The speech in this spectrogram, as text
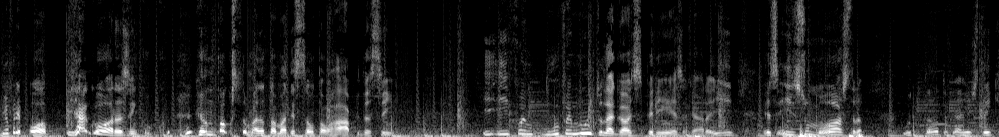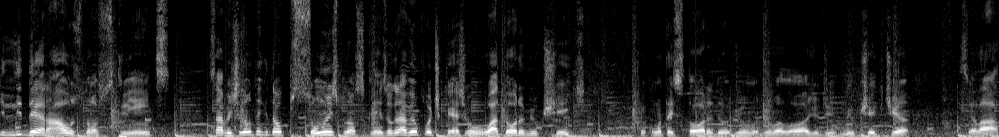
E eu falei, pô, e agora, assim? Eu não tô acostumado a tomar decisão tão rápida assim. E, e foi, foi muito legal essa experiência, cara. E assim, isso mostra o tanto que a gente tem que liderar os nossos clientes. Sabe, a gente não tem que dar opções para os nossos clientes. Eu gravei um podcast, eu adoro milkshake. Eu conto a história de, uma, de uma loja de milkshake que tinha, sei lá,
